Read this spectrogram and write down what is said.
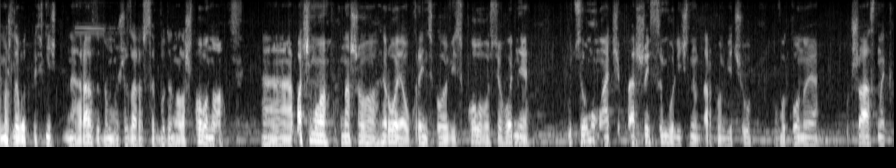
можливо, технічні негаразди. Думаю, що зараз все буде налаштовано. Е, Бачимо нашого героя українського військового сьогодні у цьому матчі. Перший символічний удар по м'ячу виконує учасник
